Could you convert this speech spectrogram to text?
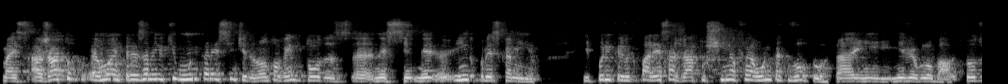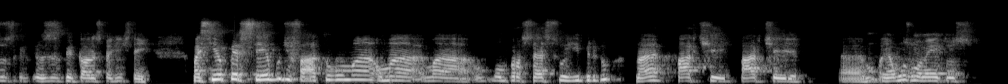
mas a Jato é uma empresa meio que única nesse sentido. Eu não estou vendo todas uh, nesse, indo por esse caminho. E por incrível que pareça, a Jato China foi a única que voltou, tá, em nível global, de todos os, os escritórios que a gente tem. Mas sim, eu percebo de fato uma, uma, uma um processo híbrido, né, parte, parte uh, em alguns momentos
